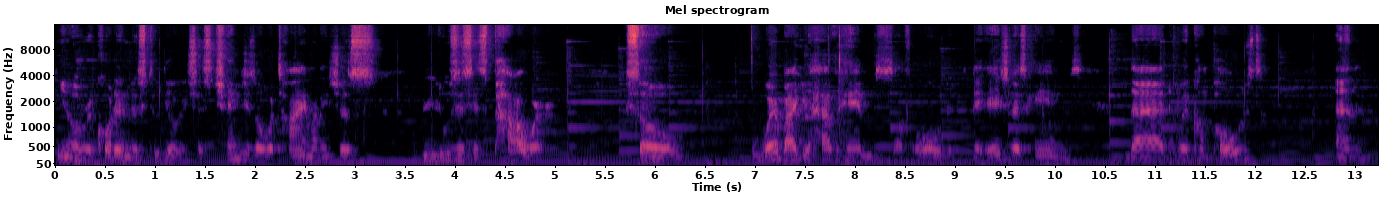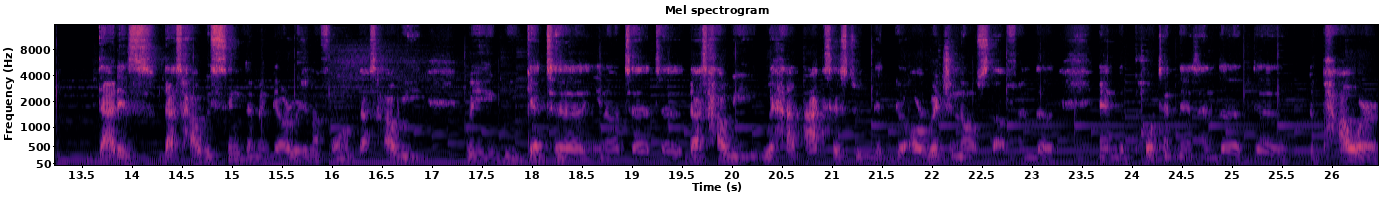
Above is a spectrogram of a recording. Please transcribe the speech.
you know recorded in the studio it just changes over time and it just loses its power. So whereby you have hymns of old the ageless hymns that were composed and that is that's how we sing them in the original form. That's how we we, we get to you know to, to that's how we we have access to the, the original stuff and the and the potentness and the, the the power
